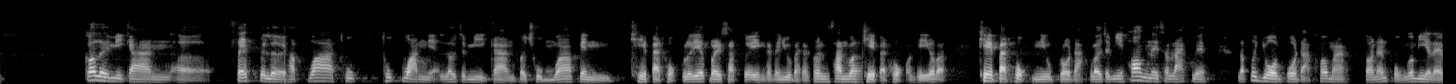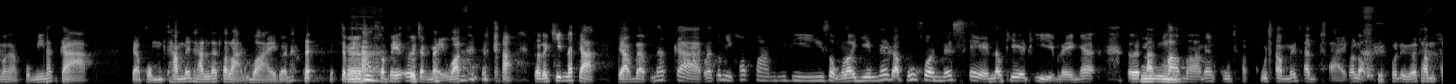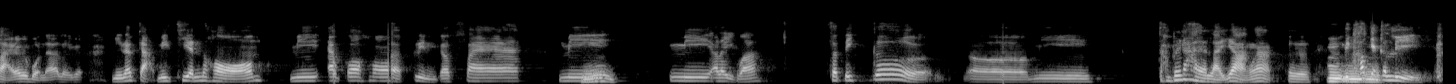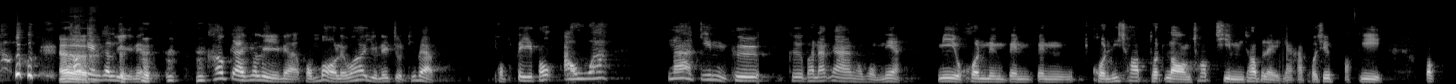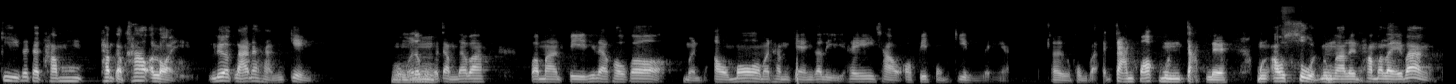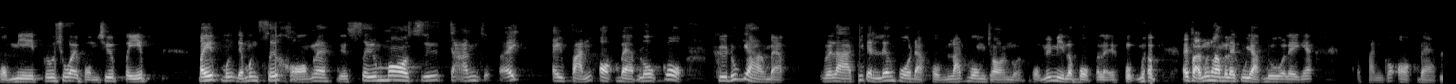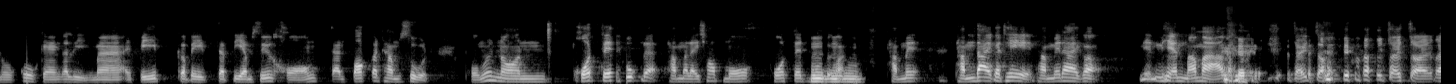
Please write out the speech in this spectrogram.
ก็เลยมีการเอ่อเซตไปเลยครับว่าทุกทุกวันเนี่ยเราจะมีการประชุมว่าเป็น K86 เราเรียกบริษัทตัวเองกันอยู่แบบสั้นๆว่า K86 บางทีก็แบบ K86 New Product เราจะมีห้องใน Slack เลย แล้วก็โยน product เข้ามา ตอนนั้นผมก็มีอะไรบ้างอะผมมีหน้ากาก แต่ผมทำไม่ทันแล้วตลาดวายตอนนั้นจะไปหาสเปรย์เออร์จากไหนวะหน้ากากตอนนั้นคิดหน้ากากอยากแบบหน้ากากแล้วก็มีข้อความดีๆ ส่งรอยยิ้มให้กับผู้คน message เราครีเอทีฟอะไรเงี้ยเออตัดอืมภาพมาแม่งกูทำกูทำไม่ทันขายเขาหรอกคนอื่นก็ทำขายกันไปหมดแล้วอะไรเงี้ยมีหน้ากากมีเทียนหอม มีแอลกอฮอล์แบบกลิ่นกาแฟ มีอืมมีอะไรอีกวะสติกเกอร์เอ่อมีจำไม่ได้อะหลายอย่างมากเอออืมมีข้าวแกง อืมกะหรี่เออ ข้าวแกงกะหรี่เนี่ยข้าวแกงกะหรี่เนี่ย ผมบอกเลยว่าอยู่ในจุดที่แบบ ผมตีโต๊ะเอาวะน่ากินคือคือพนักงานของผมเนี่ย มีอยู่คนหนึ่งเป็นเป็นคนที่ชอบทดลองชอบชิมชอบอะไรอย่างเงี้ยครับเขาชื่อป๊อกกี้ป๊อกกี้ก็จะทำทำกับข้าวอร่อย เลือกร้านอาหารเก่ง ผมก็แล้วผมก็จำได้ว่า ประมาณปีที่แล้วเขาก็เหมือนเอาหม้อมาทำแกงกะหรี่ให้ชาวออฟฟิศผมกินอะไรเงี้ย เออผมก็จานป๊อกมึงจัดเลย มึงเอาสูตรมึงมาเลยทำอะไรบ้าง ผมมีผู้ช่วยผมชื่อปี๊บปี๊บมึงเดี๋ยวมึงซื้อของเลยเดี๋ยวซื้อหม้อซื้อจานไอ้ยไอ้ฝันออกแบบโลโก้ คือทุกอย่างแบบเวลาที่เป็นเรื่อง product ผมลัดวงจรหมด ผมไม่มีระบบอะไรผมแบบไอ้ฝันมึงทำอะไรกูอยากดูอะไรเงี้ยไอ้ฝันก็ออกแบบโลโก้แกงกะหรี่มาไอ้ปี๊บก็ไปจะเตรียมซื้อของจานป๊อกก็ทำสูตร ผมก็นอนโพสเฟซบุ๊กเนี่ยทำอะไรชอบโม้โพสเฟซอืบุ๊กมไปอืก่อนมทำไม่ทำได้ก็เท่ทำไม่ได้ก็ เนียนเนียนๆหมาหมาๆไปจอยจอยๆไปจอยจอยๆไป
